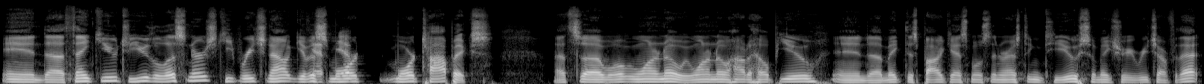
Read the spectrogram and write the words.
And uh, thank you to you, the listeners. Keep reaching out. Give yep, us more, yep. more topics that's uh, what we want to know. We want to know how to help you and uh, make this podcast most interesting to you. So make sure you reach out for that.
